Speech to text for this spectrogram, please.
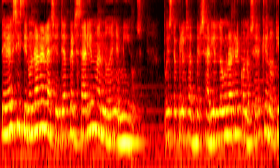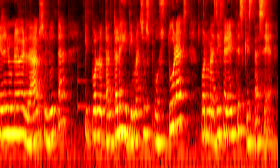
debe existir una relación de adversarios más no de enemigos, puesto que los adversarios logran reconocer que no tienen una verdad absoluta y por lo tanto legitiman sus posturas por más diferentes que éstas sean.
